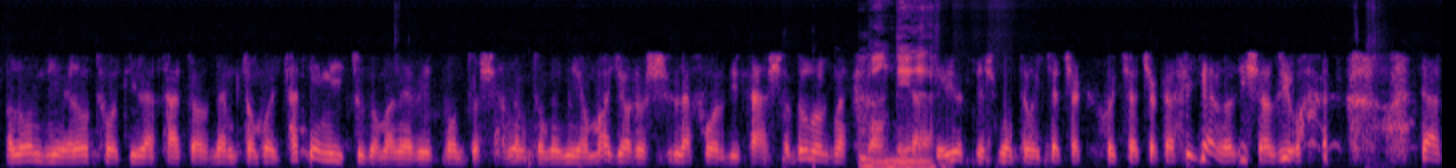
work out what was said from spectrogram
a Londiner ott volt, illetve hát a, nem tudom, hogy hát én így tudom a nevét pontosan, nem tudom, hogy mi a magyaros lefordítás a dolognak. Londiner. Tehát ő jött és mondta, hogy csak hogyha csak a, igen, az is az jó. Tehát,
